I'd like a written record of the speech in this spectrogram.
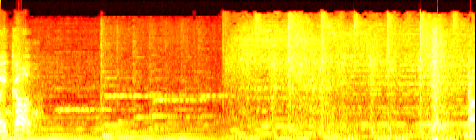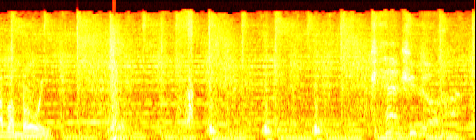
Wake up. Baba Booey. Stolen!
